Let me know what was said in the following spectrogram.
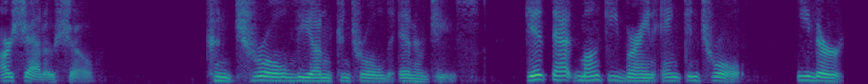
our shadows show. Control the uncontrolled energies get that monkey brain in control. Either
